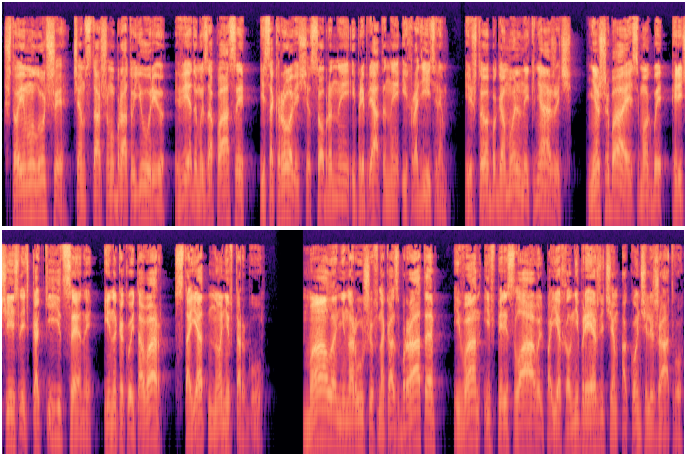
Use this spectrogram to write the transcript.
Что ему лучше, чем старшему брату Юрию, ведомы запасы и сокровища, собранные и припрятанные их родителям, и что богомольный княжич, не ошибаясь, мог бы перечислить, какие цены и на какой товар стоят, но не в торгу. Мало не нарушив наказ брата, Иван и в Переславль поехал не прежде, чем окончили жатву,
